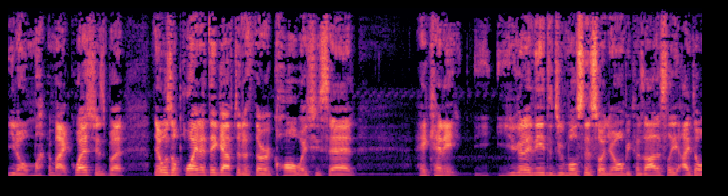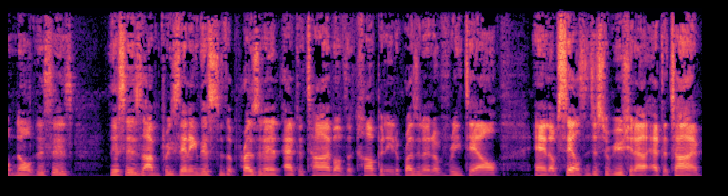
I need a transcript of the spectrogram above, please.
you know, my, my questions. But there was a point, I think, after the third call where she said, hey Kenny, you're gonna need to do most of this on your own because honestly, I don't know. This is this is I'm presenting this to the president at the time of the company, the president of retail and of sales and distribution at, at the time.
